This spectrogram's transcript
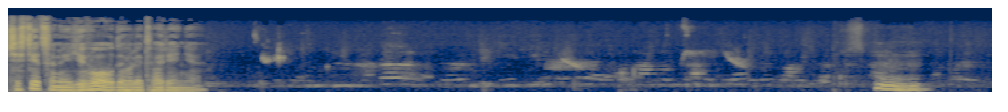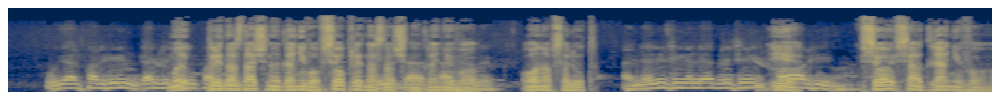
частицами его удовлетворения. We Мы предназначены для него, все предназначено для него. Он абсолют. И все и вся для него.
